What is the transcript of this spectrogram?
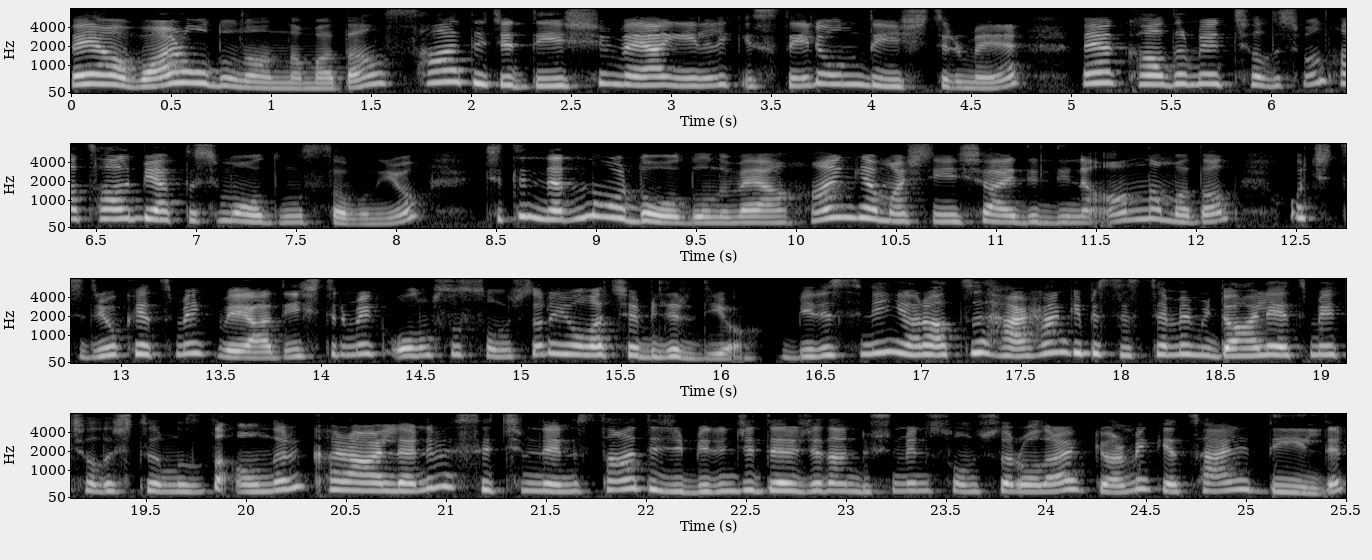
veya var olduğunu anlamadan sadece değişim veya yenilik isteğiyle onu değiştirmeye veya kaldırmaya çalışmanın hatalı bir yaklaşım olduğunu savunuyor. Çitin neden orada olduğunu veya hangi amaçla inşa edildiğini anlamadan o çiti yok etmek veya değiştirmek olumsuz sonuçlara yol açabilir diyor. Birisinin yarattığı herhangi bir sisteme müdahale etmeye çalıştığımızda onların kararlarını ve seçimlerini sadece birinci dereceden düşünmenin sonuçları olarak görmek yeterli değildir.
